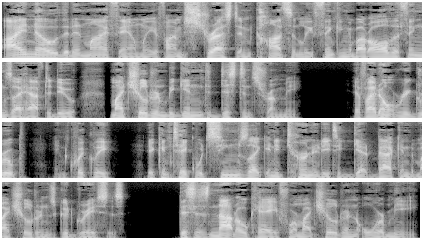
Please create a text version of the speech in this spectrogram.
I know that in my family, if I'm stressed and constantly thinking about all the things I have to do, my children begin to distance from me. If I don't regroup, and quickly, it can take what seems like an eternity to get back into my children's good graces. This is not okay for my children or me.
